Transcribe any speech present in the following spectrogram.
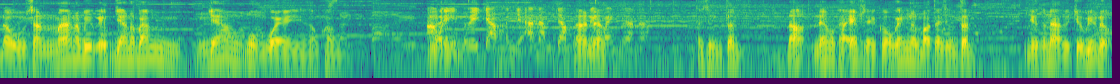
đậu xanh má nó biết ép giá nó bán giá quần què không không? À, mấy mấy trăm anh giả 500 Nè, bán nè. bán cho anh à. tay xương tinh. Đó nếu mà khải ép sẽ cố gắng lên bao tay xương tinh. Như thế nào thì chưa biết được.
